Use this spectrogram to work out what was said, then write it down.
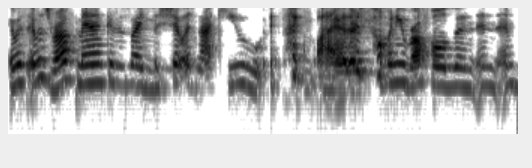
it was it was rough, man, because it's like the mm, shit was not cute. It's like, why are there so many ruffles and and, and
